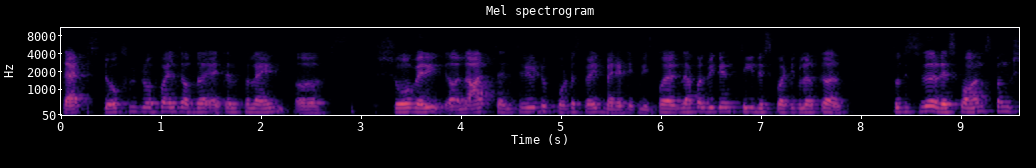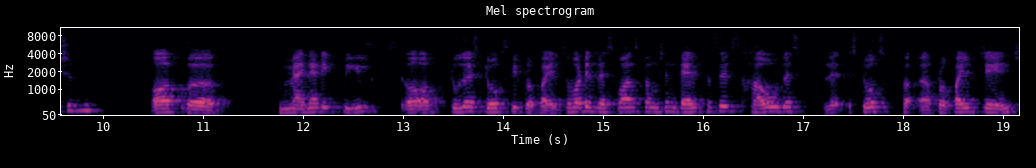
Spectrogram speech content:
that Stokes profiles of the H alpha line uh, show very uh, large sensitivity to photospheric magnetic fields. For example, we can see this particular curve. So this is a response function of uh, magnetic field uh, to the Stokes profile. So what is response function tells us is how this Stokes uh, profile change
